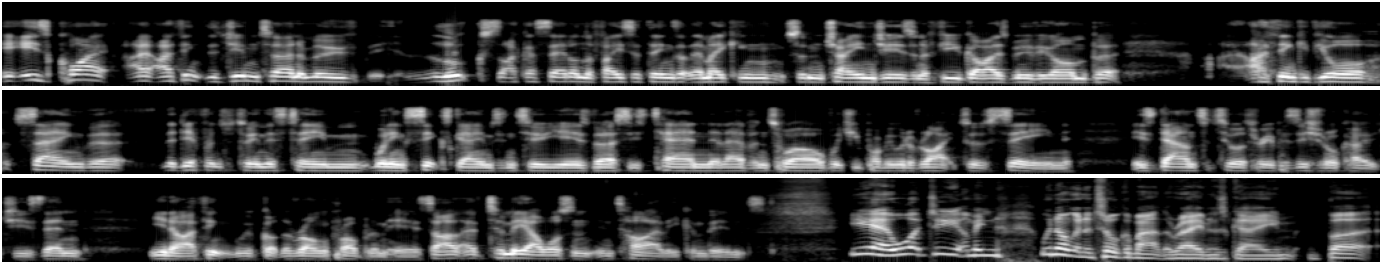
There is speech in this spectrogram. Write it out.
it is quite. I, I, think the Jim Turner move looks, like I said, on the face of things, that they're making some changes and a few guys moving on. But I think if you're saying that the difference between this team winning six games in two years versus 10, 11, 12, which you probably would have liked to have seen, is down to two or three positional coaches, then you know, I think we've got the wrong problem here. So to me, I wasn't entirely convinced. Yeah, what do you? I mean, we're not going to talk about the Ravens game, but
